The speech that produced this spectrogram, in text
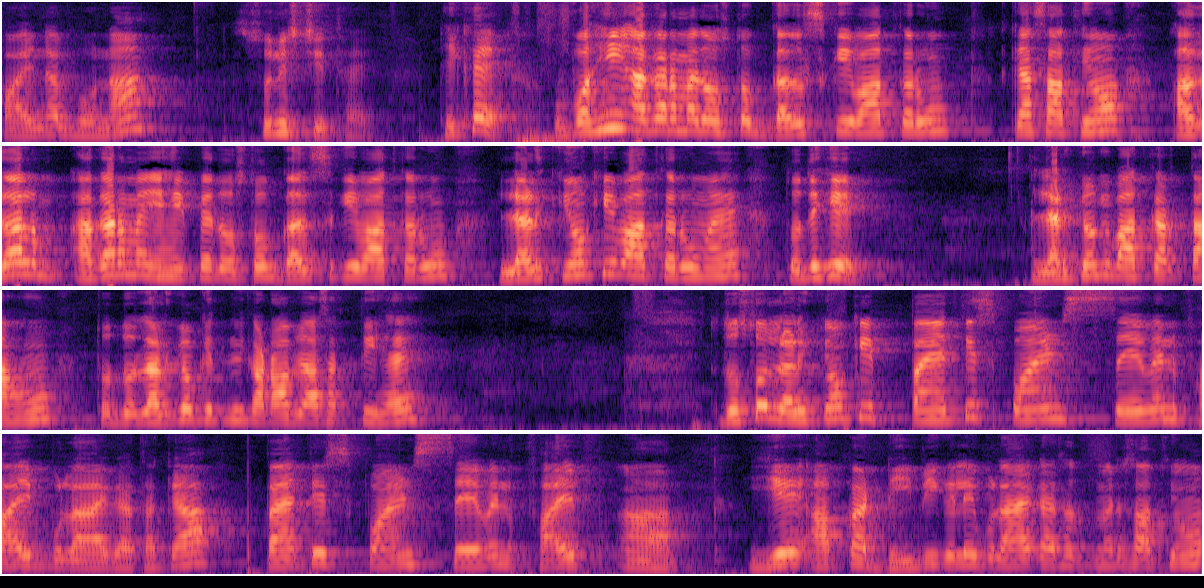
फाइनल होना सुनिश्चित है। ठीक है? वहीं अगर मैं दोस्तों गर्ल्स की बात करूँ, क्या साथियों, अगर अगर मैं यहीं पे दोस्तों गर्ल्स की बात करूँ, लड़कियों की बात करूँ मैं तो देखिए, लड़कियों की बात करता हूँ तो लड़कियों कितनी कट ऑफ़ जा सकती है? दोस्तों, लड़कियों की 35.75 बुलाया गया था। क्या 35.75 ये आपका डीबी के लिए बुलाया गया था तो मेरे साथियों।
